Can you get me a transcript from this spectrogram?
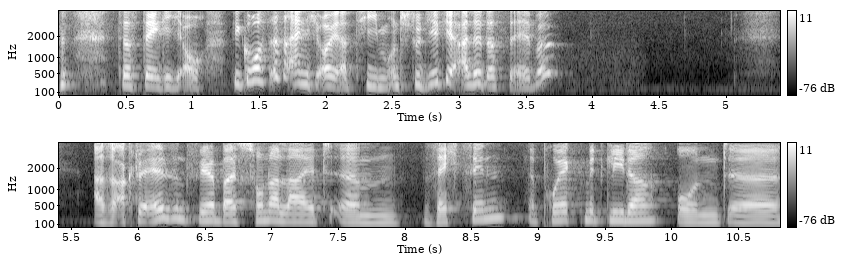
das denke ich auch. Wie groß ist eigentlich euer Team und studiert ihr alle dasselbe? Also aktuell sind wir bei Sonalight ähm, 16 Projektmitglieder und äh,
